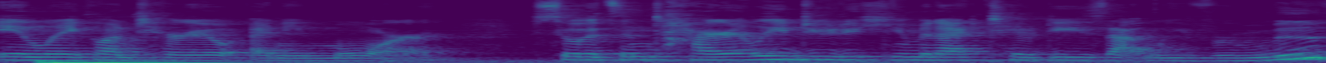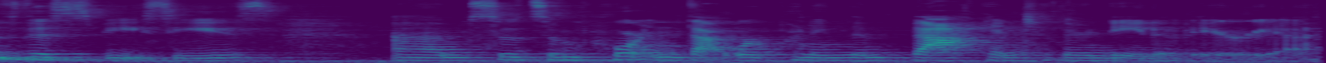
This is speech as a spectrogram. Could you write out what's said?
in Lake Ontario anymore. So it's entirely due to human activities that we've removed this species. Um, so it's important that we're putting them back into their native area.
